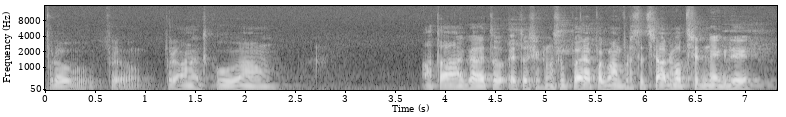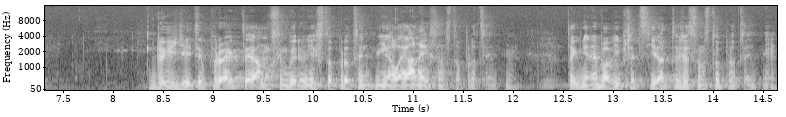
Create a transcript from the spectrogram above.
pro, pro, pro Anetku a, a tak a je to, je to všechno super a pak mám prostě třeba dva, tři dny, kdy dojíždějí ty projekty a musím být do nich stoprocentní, ale já nejsem stoprocentní. Tak mě nebaví předstírat to, že jsem stoprocentní.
